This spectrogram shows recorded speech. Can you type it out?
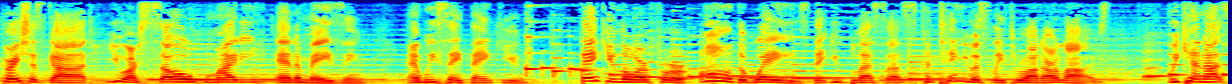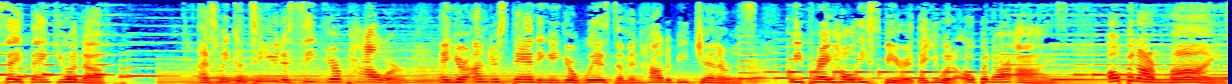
Gracious God, you are so mighty and amazing, and we say thank you. Thank you, Lord, for all the ways that you bless us continuously throughout our lives. We cannot say thank you enough. As we continue to seek your power and your understanding and your wisdom and how to be generous, we pray, Holy Spirit, that you would open our eyes, open our minds,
